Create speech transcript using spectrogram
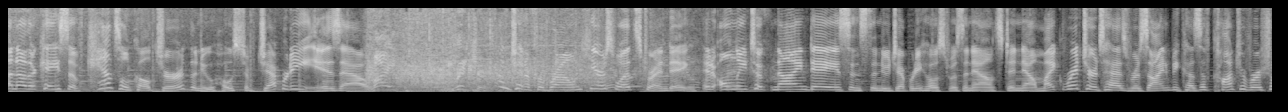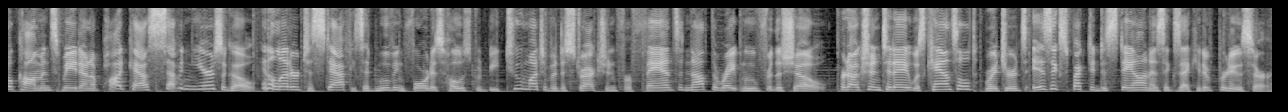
Another case of cancel culture. The new host of Jeopardy is out. Mike Richard. I'm Jennifer Brown. Here's what's trending. It only took nine days since the new Jeopardy host was announced, and now Mike Richards has resigned because of controversial comments made on a podcast seven years ago. In a letter to staff, he said moving forward as host would be too much of a distraction for fans and not the right move for the show. Production today was canceled. Richards is expected to stay on as executive producer.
